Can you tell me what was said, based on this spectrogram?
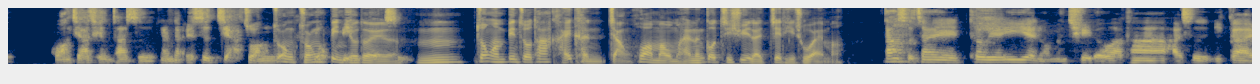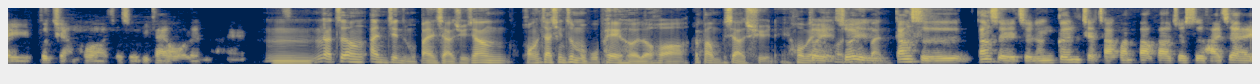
王家庆他是那也是假装装装病就对了？嗯，装完病之后他还肯讲话吗？我们还能够继续来借题出来吗？当时在特约医院我们去的话，他还是一概不讲话，就是一概否认。嗯，那这样案件怎么办下去？像黄家庆这么不配合的话，办不下去呢。后面对，所以当时当时也只能跟检察官报告，就是还在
